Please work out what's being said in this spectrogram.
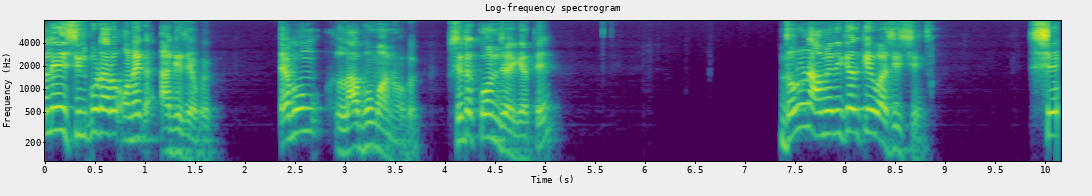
তাহলে এই শিল্পটা আরও অনেক আগে যাবে এবং লাভবান হবে। সেটা কোন জায়গাতে? ধরুন আমেরিকার কেউ আসিছে, সে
